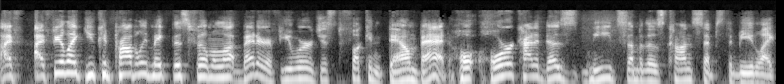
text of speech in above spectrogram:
I I feel like you could probably make this film a lot better if you were just fucking down bad. Ho- horror kind of does need some of those concepts to be like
